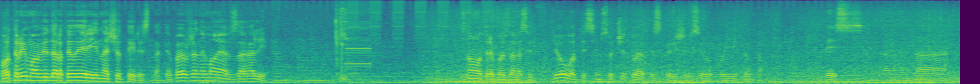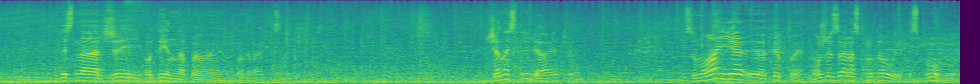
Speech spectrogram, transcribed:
Отримав від артилерії на 400. ХП вже немає взагалі. Знову треба зараз відпльовувати. 704 скоріше всього поїхав там. Десь е, на. Десь на J1, напевно, він в квадраті. Ще не стріляє, чому? Сумуа є е, ХП, може зараз продавити, спробувати.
